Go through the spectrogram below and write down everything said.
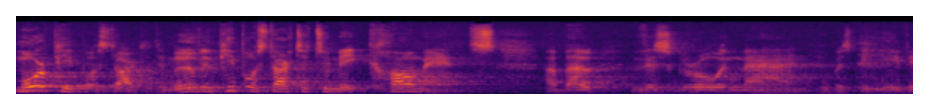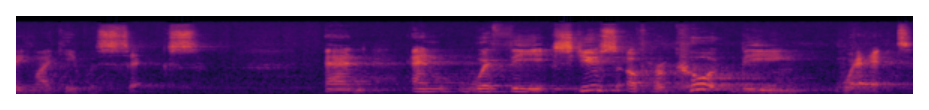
more people started to move, and people started to make comments about this grown man who was behaving like he was six. And, and with the excuse of her coat being wet,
